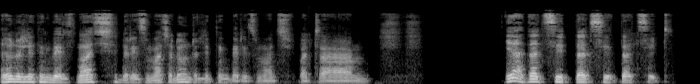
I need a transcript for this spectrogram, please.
I don't really think there is much. There is much. I don't really think there is much. But um, yeah, that's it. That's it. That's it.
